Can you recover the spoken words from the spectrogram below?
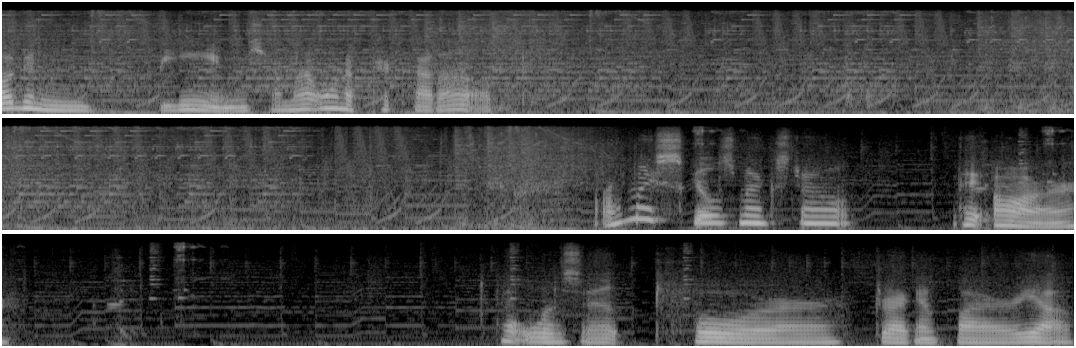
Plug and beam, so I might want to pick that up. Are all my skills maxed out? They are. What was it for Dragonfire? Yeah.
